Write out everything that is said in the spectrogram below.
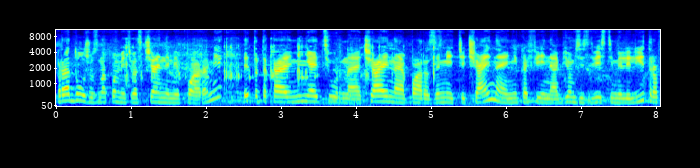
Продолжу знакомить вас с чайными парами. Это такая миниатюрная чайная пара. Заметьте, чайная, не кофейная. Объем здесь 200 миллилитров.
